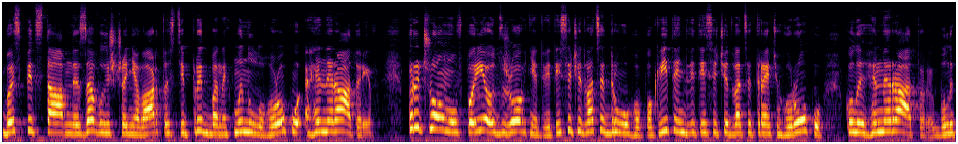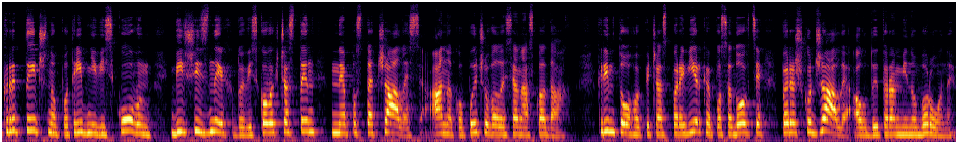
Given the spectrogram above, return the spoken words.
безпідставне завищення вартості придбаних минулого року генераторів. Причому в період з жовтня 2022 по квітень 2023 року, коли генератори були критично потрібні військовим, більшість з них до військових частин не постачалися, а накопичувалися на складах. Крім того, під час перевірки посадовці перешкоджали аудиторам Міноборони.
